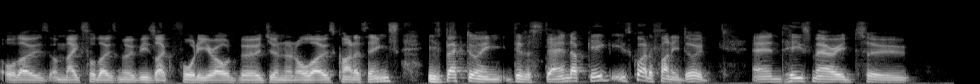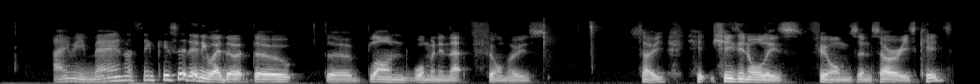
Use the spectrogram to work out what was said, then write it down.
all those or makes all those movies like Forty Year Old Virgin and all those kind of things, he's back doing did a stand up gig. He's quite a funny dude, and he's married to Amy Mann, I think is it. Anyway, the the the blonde woman in that film who's so he, she's in all his films, and so are his kids.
